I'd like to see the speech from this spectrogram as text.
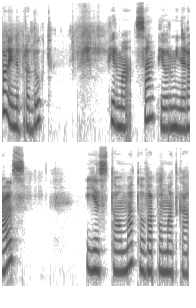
Kolejny produkt. Firma Sam Pure Minerals jest to matowa pomadka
